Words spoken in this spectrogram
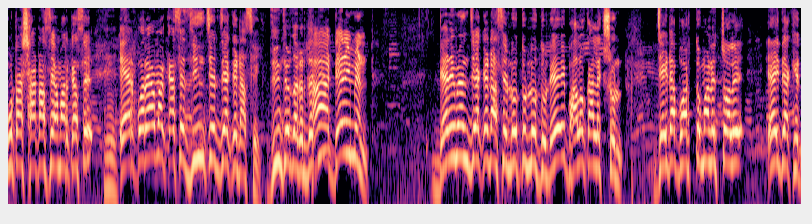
মোটা শার্ট আছে আমার কাছে। এরপরে আমার কাছে জিন্সের জ্যাকেট আছে। জিন্সের জ্যাকেট হ্যাঁ ডেরিমেন্ট ডেরিমেন্ট জ্যাকেট আছে নতুন নতুন। এই ভালো কালেকশন যেটা বর্তমানে চলে। এই দেখেন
